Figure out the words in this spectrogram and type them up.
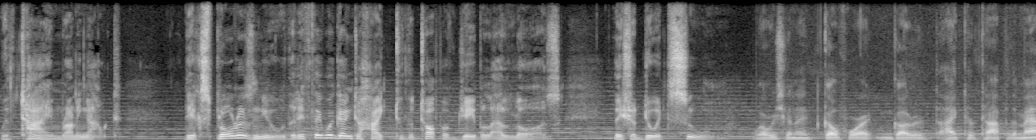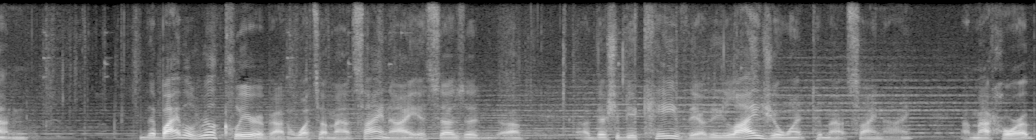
With time running out, the explorers knew that if they were going to hike to the top of Jebel al-Lawz, they should do it soon. Well, we're just going to go for it and go to hike to the top of the mountain. The Bible is real clear about what's on Mount Sinai. It says that uh, uh, there should be a cave there. That Elijah went to Mount Sinai, uh, Mount Horeb,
